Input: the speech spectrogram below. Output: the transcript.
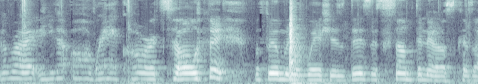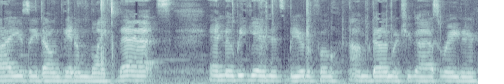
All right, and you got all red cards, so fulfillment of wishes. This is something else because I usually don't get them like that. And new beginnings, beautiful. I'm done with you guys reading.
